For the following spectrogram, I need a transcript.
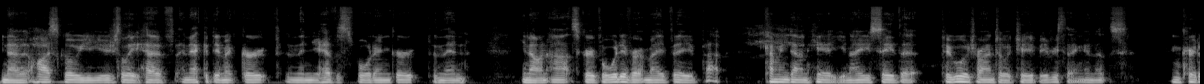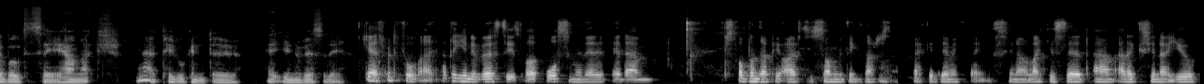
You know, at high school, you usually have an academic group, and then you have a sporting group, and then you know an arts group or whatever it may be. But coming down here, you know, you see that people are trying to achieve everything, and it's incredible to see how much you know people can do at university. Yeah, it's pretty cool. I, I think university is awesome in that it, it um just opens up your eyes to so many things, not just academic things. You know, like you said, um, Alex, you know, you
